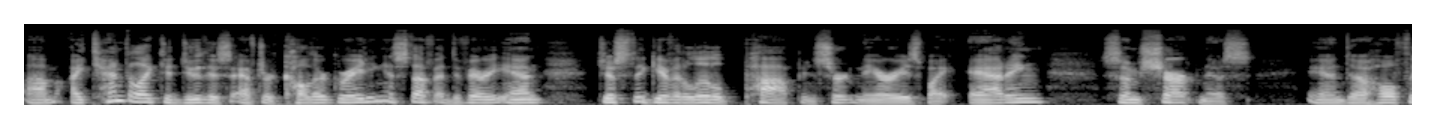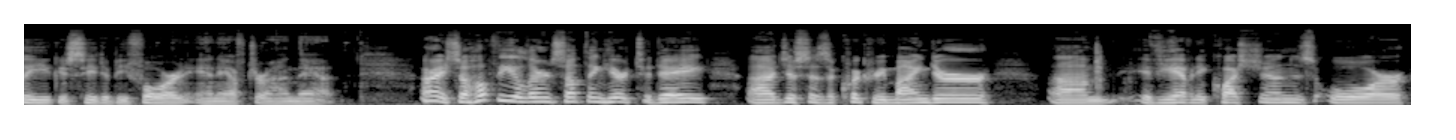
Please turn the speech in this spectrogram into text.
um, I tend to like to do this after color grading and stuff at the very end, just to give it a little pop in certain areas by adding some sharpness. And uh, hopefully you can see the before and after on that. All right, so hopefully you learned something here today. Uh, just as a quick reminder, um, if you have any questions or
